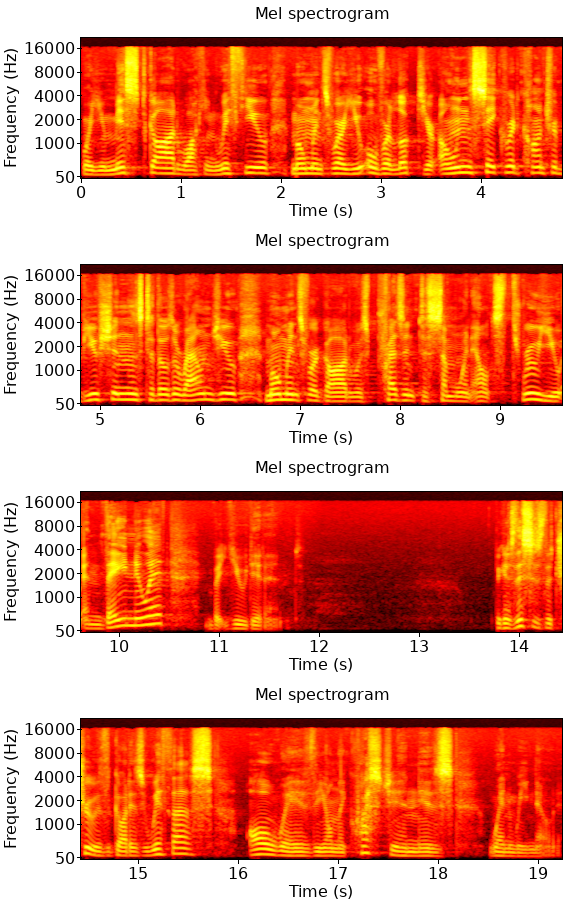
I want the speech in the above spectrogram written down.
where you missed God walking with you, moments where you overlooked your own sacred contributions to those around you, moments where God was present to someone else through you and they knew it, but you didn't. Because this is the truth God is with us always. The only question is when we notice.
